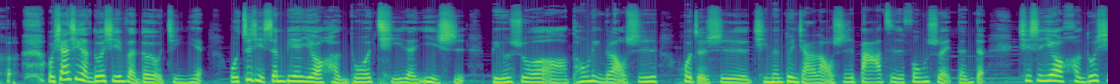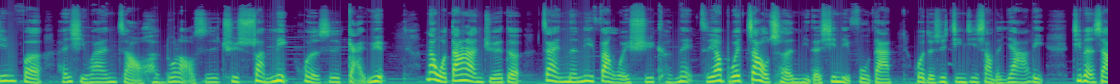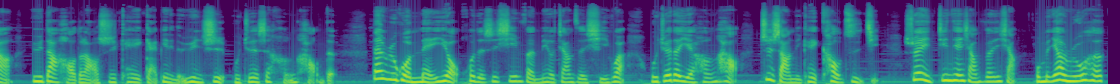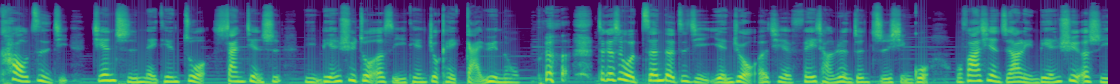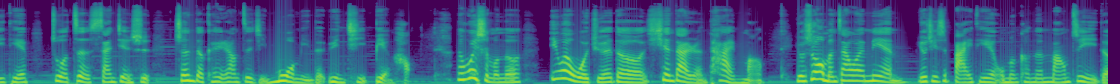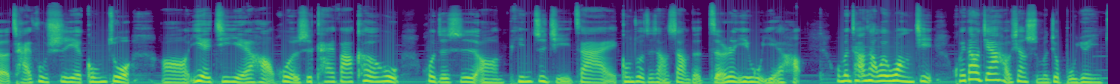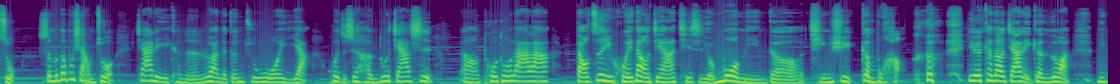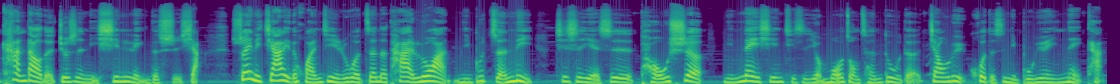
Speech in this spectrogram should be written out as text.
我相信很多新粉都有经验，我自己身边也有很多奇人异事，比如说啊，通灵的老师，或者是奇门遁甲的老师、八字风水等等。其实也有很多新粉很喜欢找很多老师去算命，或者是改运。那我当然觉得，在能力范围许可内，只要不会造成你的心理负担。或者是经济上的压力，基本上遇到好的老师可以改变你的运势，我觉得是很好的。但如果没有，或者是新粉没有这样子的习惯，我觉得也很好，至少你可以靠自己。所以今天想分享，我们要如何靠自己，坚持每天做三件事，你连续做二十一天就可以改运哦。这个是我真的自己研究，而且非常认真执行过。我发现，只要你连续二十一天做这三件事，真的可以让自己莫名的运气变好。那为什么呢？因为我觉得现代人太忙，有时候我们在外面，尤其是白天，我们可能忙自己的财富、事业、工作啊，业绩也好，或者是开发客户，或者是嗯拼自己在工作职场上的责任义务也好，我们常常会忘记回到家，好像什么就不愿意做。什么都不想做，家里可能乱的跟猪窝一样，或者是很多家事啊拖拖拉拉，导致于回到家其实有莫名的情绪更不好，因为看到家里更乱，你看到的就是你心灵的实相。所以你家里的环境如果真的太乱，你不整理，其实也是投射你内心其实有某种程度的焦虑，或者是你不愿意内看。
